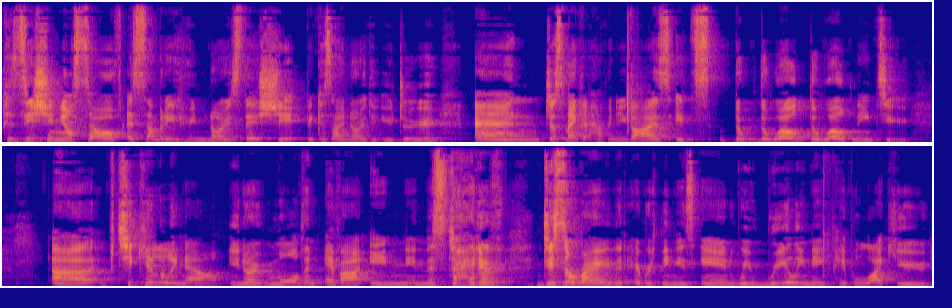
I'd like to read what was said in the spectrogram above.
Position yourself as somebody who knows their shit because I know that you do. And just make it happen, you guys. It's the the world the world needs you. Uh, particularly now, you know, more than ever in, in the state of disarray that everything is in, we really need people like you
